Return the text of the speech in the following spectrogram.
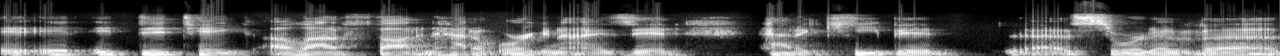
it, it, it did take a lot of thought in how to organize it, how to keep it uh, sort of uh,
